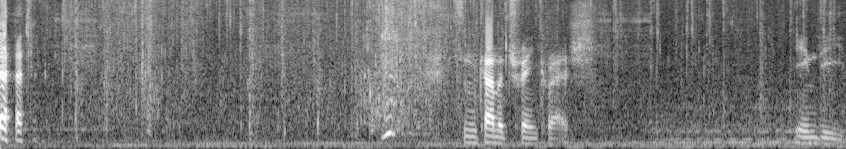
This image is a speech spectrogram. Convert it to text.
Some kind of train crash. Indeed.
